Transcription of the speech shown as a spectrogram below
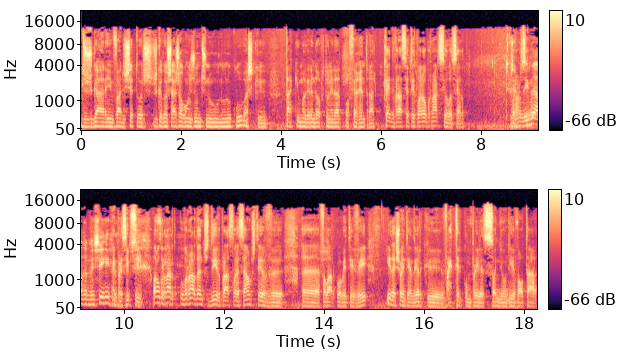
de jogar em vários setores, os jogadores já jogam juntos no, no, no clube, acho que está aqui uma grande oportunidade para o Ferro entrar. Quem deverá ser titular é o Bernardo Silva, certo? Já não digo nada, mas sim. Em princípio, sim. Ora, o Bernardo, o Bernardo, antes de ir para a seleção, esteve uh, a falar com a BTV e deixou entender que vai ter que cumprir esse sonho de um dia voltar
